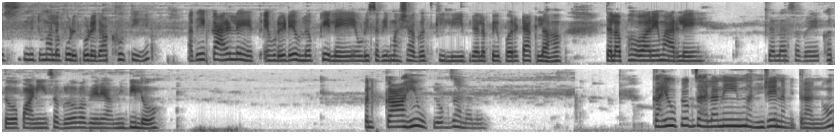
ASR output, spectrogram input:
तसंच मी तुम्हाला पुढे पुढे दाखवते. आता हे काढले आहेत एवढे डेव्हलप केले एवढी सगळी मशागत केली त्याला पेपर टाकला त्याला फवारे मारले त्याला सगळे खतं पाणी सगळं वगैरे आम्ही दिलं. पण काही उपयोग झाला नाही. काही उपयोग झाला नाही. म्हणजे ना मित्रांनो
